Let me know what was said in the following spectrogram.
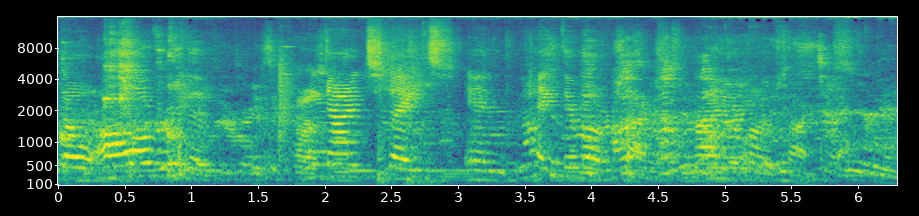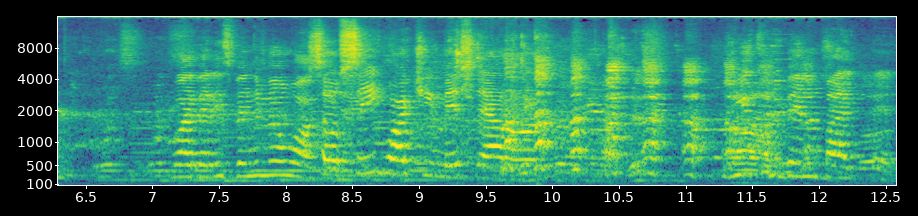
go all over the United States and take their motorcycles and ride their motorcycles. Well, I bet he's been to Milwaukee. So see what you missed out on. You could have been a bike fit.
